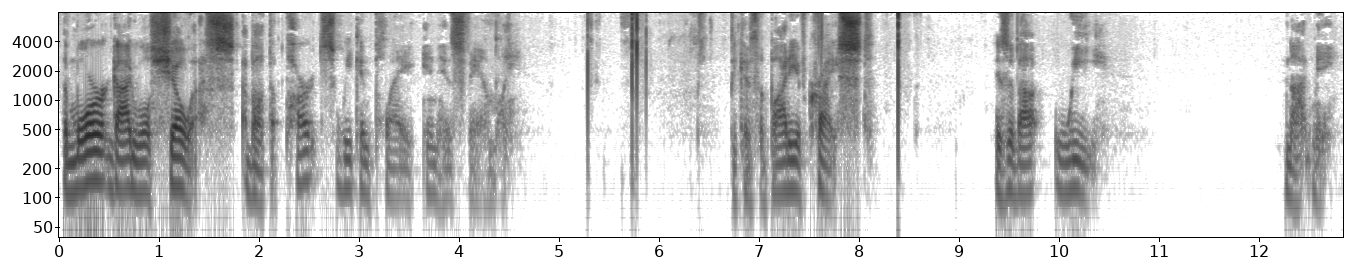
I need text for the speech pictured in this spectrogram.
the more God will show us about the parts we can play in His family. Because the body of Christ is about we, not me.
